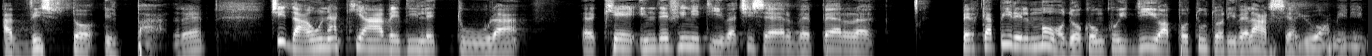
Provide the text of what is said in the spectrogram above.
ha visto il Padre, ci dà una chiave di lettura eh, che in definitiva ci serve per, per capire il modo con cui Dio ha potuto rivelarsi agli uomini.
